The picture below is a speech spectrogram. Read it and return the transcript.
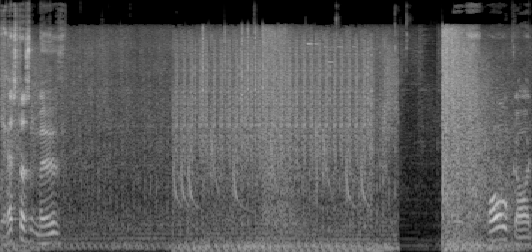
Yeah, this doesn't move. Oh god.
